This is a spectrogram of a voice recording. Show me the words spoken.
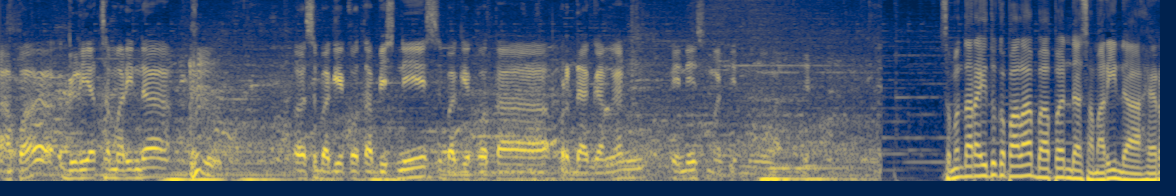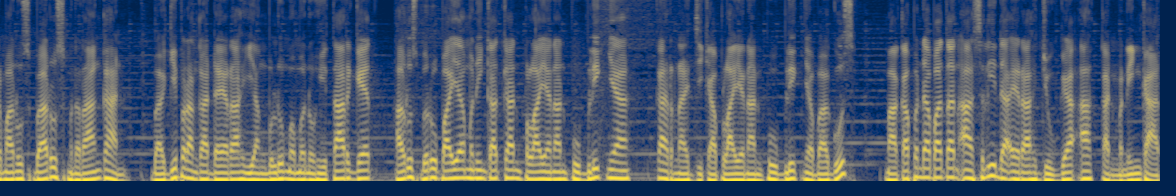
apa geliat Samarinda eh, sebagai kota bisnis sebagai kota perdagangan ini semakin menguat ya. Sementara itu Kepala Bapenda Samarinda Hermanus Barus menerangkan, bagi perangkat daerah yang belum memenuhi target harus berupaya meningkatkan pelayanan publiknya karena jika pelayanan publiknya bagus, maka pendapatan asli daerah juga akan meningkat.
